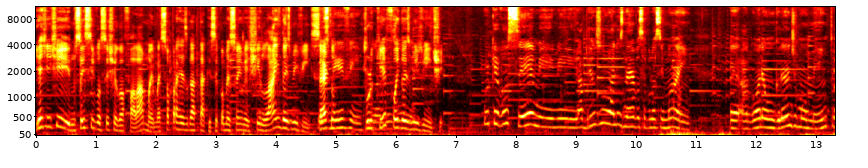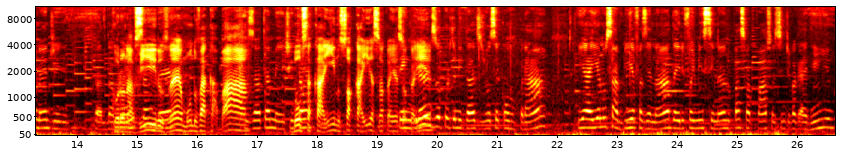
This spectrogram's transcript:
E a gente, não sei se você chegou a falar, mãe, mas só pra resgatar aqui, você começou a investir lá em 2020, certo? 2020. Por que foi 2020? Porque você me, me abriu os olhos, né? Você falou assim, mãe, é, agora é um grande momento, né? De, da, da Coronavírus, bolsa, né? O mundo vai acabar. Exatamente. Bolsa então, caindo, só caía, só caía, tem só caía. grandes oportunidades de você comprar. E aí eu não sabia fazer nada, ele foi me ensinando passo a passo, assim, devagarinho.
